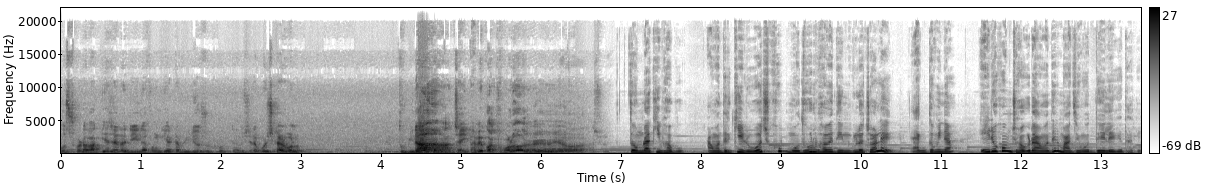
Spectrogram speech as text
পোস্ট করা বাকি আছে একটা রিল এখন গিয়ে একটা ভিডিও শ্যুট করতে হবে সেটা পরিষ্কার বলো। তুমি না যাইভাবে কথা বলো তোমরা কি ভাবো? আমাদের কি রোজ খুব মধুরভাবে দিনগুলো চলে? একদমই না। এইরকম ঝগড়া আমাদের মাঝে মধ্যেই লেগে থাকে।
